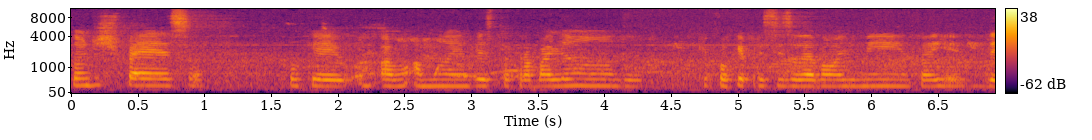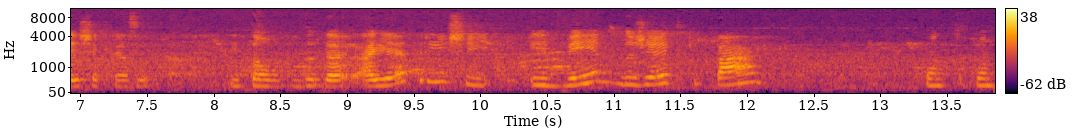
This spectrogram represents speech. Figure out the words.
tão dispersa, porque a, mãe às vezes está trabalhando, porque precisa levar um alimento, aí deixa a criança. Então, aí é triste. E vendo do jeito que tá, com, com,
